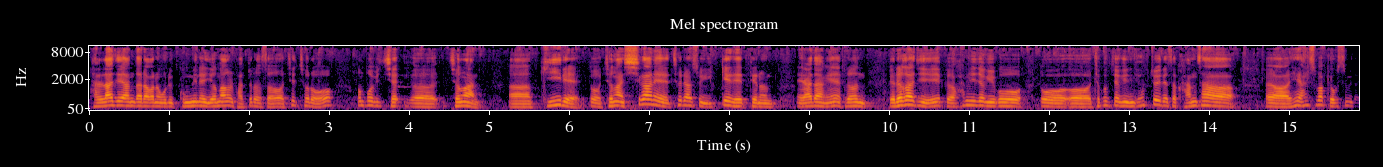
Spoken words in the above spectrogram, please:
달라져야 한다라고 하는 우리 국민의 여망을 받들어서 최초로 헌법이 제- 어, 정한 어, 기일에 또 정한 시간에 처리할 수 있게 되- 되는 야당의 그런 여러 가지 그 합리적이고 또 어, 적극적인 협조에 대해서 감사해야 할 수밖에 없습니다.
